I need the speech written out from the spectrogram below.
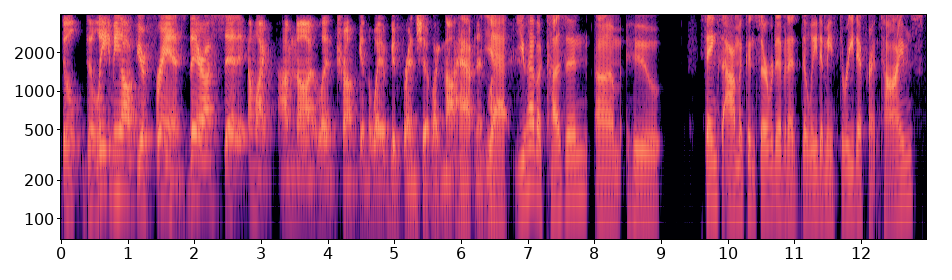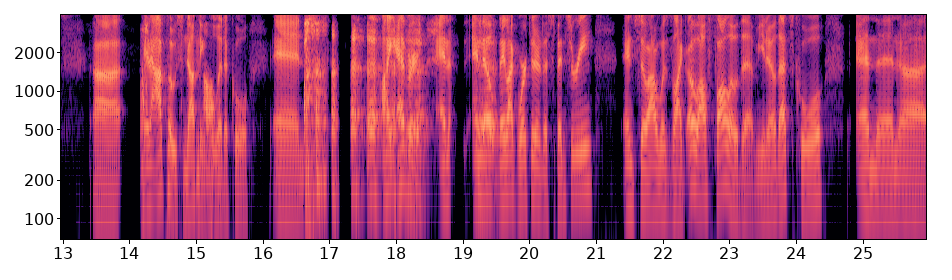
del- delete me off your friends. There I said it. I'm like I'm not letting Trump get in the way of good friendship. Like not happening. Yeah, like, you have a cousin um who thinks I'm a conservative and has deleted me three different times. Uh and I post nothing No. political and like ever and and Yeah. they they like worked at a dispensary and so I was like, "Oh, I'll follow them, you know, that's cool." And then uh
